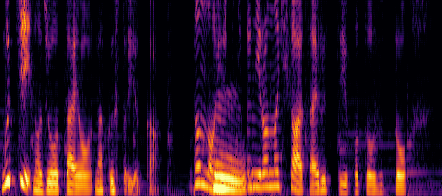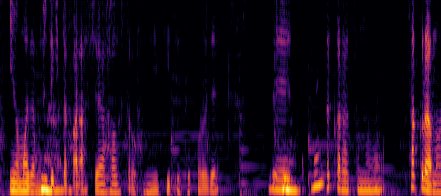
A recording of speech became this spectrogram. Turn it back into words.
無知の状態をなくすというかどんどん人,、うん。にいろんな機会を与えるっていうことをずっと今までもしてきたから、シェアハウスとかコミュニティっていうところで。で、うんだからそのさくらの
